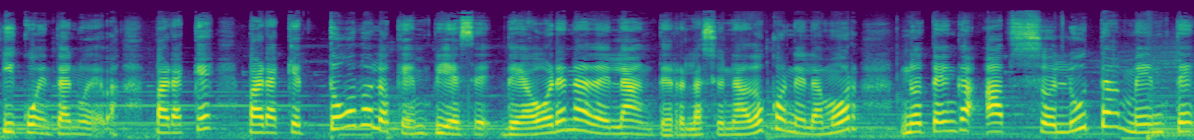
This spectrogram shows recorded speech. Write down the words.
y cuenta nueva. ¿Para qué? Para que todo lo que empiece de ahora en adelante relacionado con el amor no tenga absolutamente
